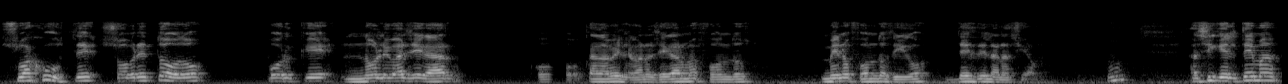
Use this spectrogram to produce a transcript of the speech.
su ajuste, sobre todo porque no le va a llegar, o cada vez le van a llegar más fondos menos fondos, digo, desde la nación. Así que el tema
